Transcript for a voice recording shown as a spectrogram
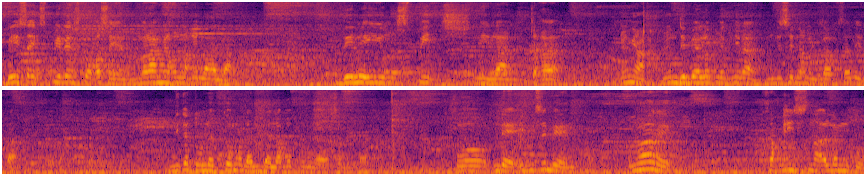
Based sa experience ko kasi, marami akong nakilala. Delay yung speech nila. Tsaka, yun nga, yung development nila, hindi sila nagsasalita. Hindi katulad ko, madaldal ako, puro ako salita. So, hindi, ibig sabihin, kunwari, sa case na alam ko,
